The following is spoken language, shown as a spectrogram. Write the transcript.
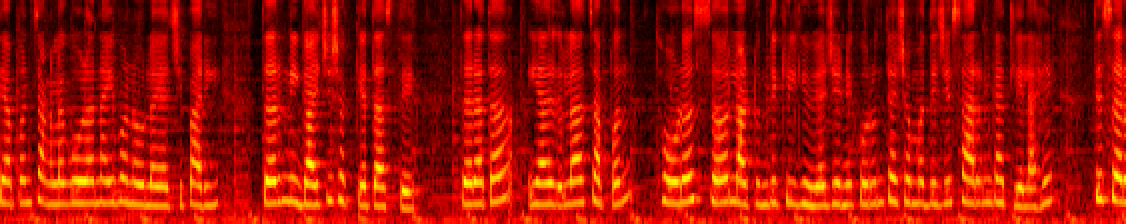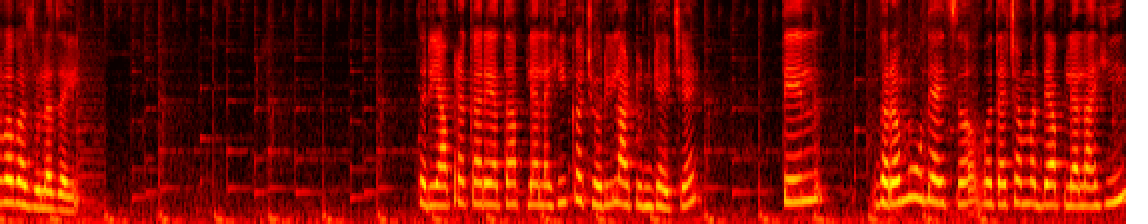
ते आपण चांगला गोळा नाही बनवला याची पारी तर निघायची शक्यता असते. तर आता यालाच आपण थोडंसं लाटून देखील घेऊया जेणेकरून त्याच्यामध्ये जे सारण घातलेलं आहे ते सर्व बाजूला जाईल. तर या प्रकारे आता आपल्याला ही कचोरी लाटून घ्यायची आहे. तेल गरम होऊ द्यायचं व त्याच्यामध्ये आपल्याला ही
